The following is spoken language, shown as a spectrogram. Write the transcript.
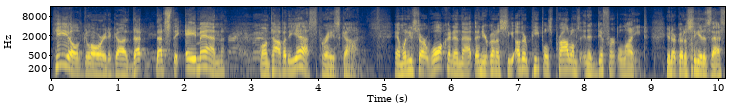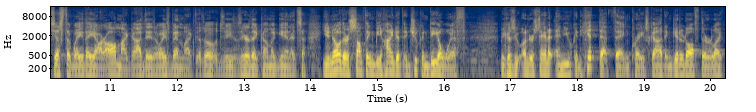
healed. Glory to God. That, that's the amen on top of the yes, praise God. And when you start walking in that, then you're going to see other people's problems in a different light. You're not going to see it as that's just the way they are. Oh my God, they've always been like this. Oh Jesus, here they come again. It's a, you know there's something behind it that you can deal with because you understand it and you can hit that thing, praise God, and get it off their life.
